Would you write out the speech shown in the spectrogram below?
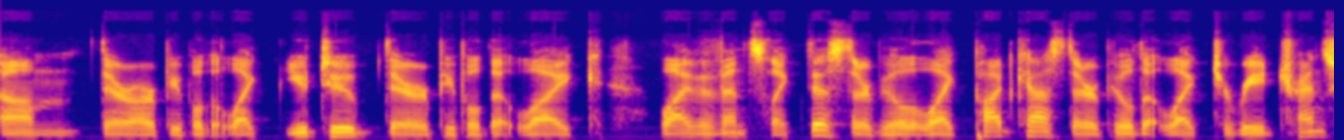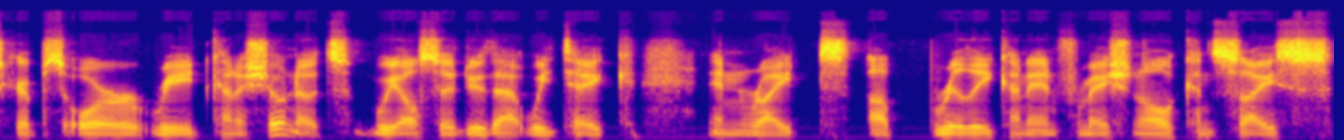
Um, there are people that like YouTube. There are people that like live events like this. There are people that like podcasts. There are people that like to read transcripts or read kind of show notes. We also do that. We take and write up really kind of informational, concise,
